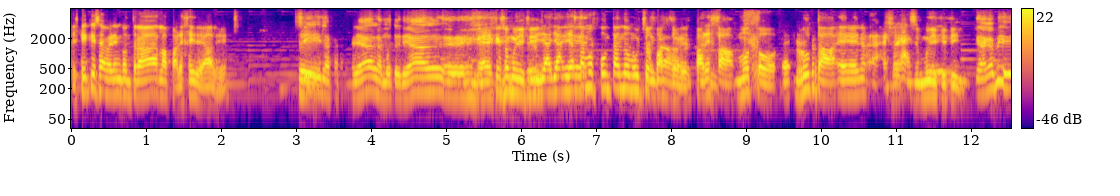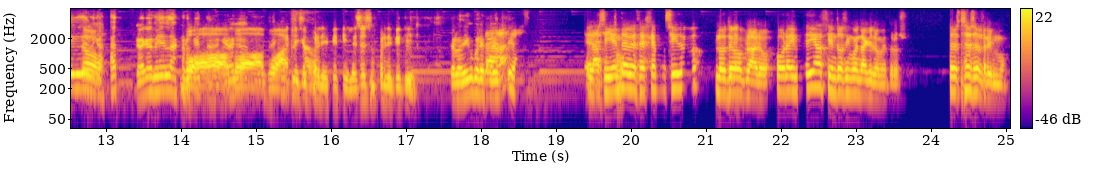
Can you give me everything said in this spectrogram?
Es que hay que saber encontrar la pareja ideal, ¿eh? Sí, Sí. la material, la moto ideal. eh, Es que son muy difíciles. Ya, ya, ya estamos juntando muchos factores. es Pareja, moto, eh, ruta. eh, no, eso ya es muy difícil. Que haga bien No. que haga bien las croquetas. Buah, que haga- buah, es buah, súper difícil. Eso es súper difícil. Te lo digo por experiencia. la- la siguiente vez que hemos ido, lo tengo claro. Hora y media, 150 kilómetros. Ese es el ritmo.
